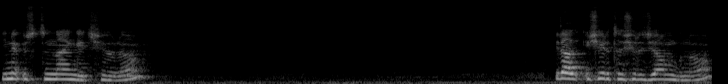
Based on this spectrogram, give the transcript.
Yine üstünden geçiyorum. Biraz içeri taşıracağım bunu.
